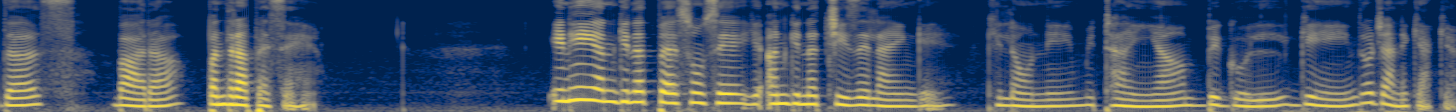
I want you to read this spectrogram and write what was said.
दस, बारह, पंद्रह पैसे हैं। इन्हीं अनगिनत पैसों से ये अनगिनत चीज़ें लाएँगे। खिलौने, मिठाइयाँ, बिगुल, गेंद और जाने क्या क्या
